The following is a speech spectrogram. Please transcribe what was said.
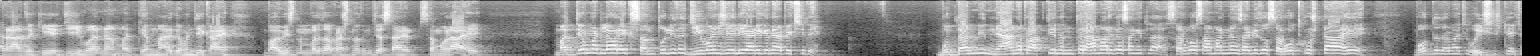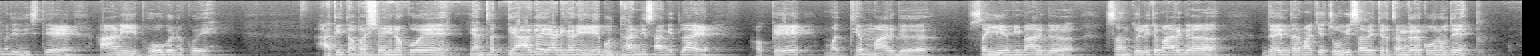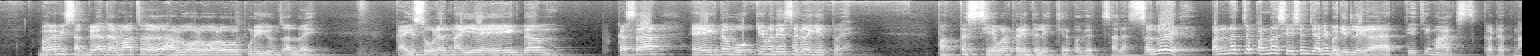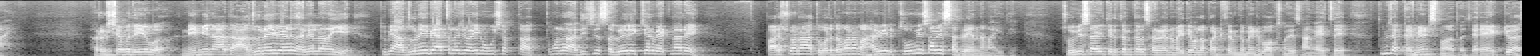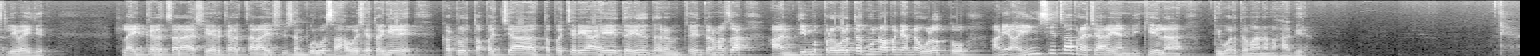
राजकीय जीवन मध्यम मार्ग म्हणजे काय? बावीस नंबरचा प्रश्न तुमच्या सा समोर आहे. मध्यम म्हटल्यावर एक संतुलित जीवनशैली या ठिकाणी अपेक्षित आहे. बुद्धांनी ज्ञानप्राप्तीनंतर हा मार्ग सांगितला. सर्वसामान्यांसाठी तो सर्वोत्कृष्ट आहे. बौद्ध धर्माची वैशिष्ट्य याच्यामध्ये दिसते आणि भोग नकोय हाती तपस्याही नकोय. यांचा त्याग या ठिकाणी बुद्धांनी सांगितला आहे ओके मध्यम मार्ग संयमी मार्ग संतुलित मार्ग. जैन धर्माचे चोवीसावे तीर्थंकर कोण होते? बघा मी सगळ्या धर्माचं हळूहळू हळूहळू पुढे घेऊन चाललो आहे काही सोडत नाहीये एकदम. कसा? एकदम ओकेमध्ये सगळं घेतोय. फक्त शेवटपर्यंत लेक्चर बघत चाला. सगळे पन्नासच्या पन्नास सेशन ज्याने बघितले का त्याचे मार्क्स कटत नाही. ऋषभदेव नेमीनाथ अजूनही वेळ झालेला नाहीये. तुम्ही अजूनही बॅचला जॉईन होऊ शकता. तुम्हाला आधीचे सगळे लेक्चर भेटणार आहे. पार्श्वनाथ वर्धमान महावीर चोवीसावे सगळ्यांना माहिती आहे. चोवीसावे तीर्थंकर सगळ्यांना माहिती आहे. मला पटकन कमेंट बॉक्समध्ये सांगायचं आहे तुमच्या कमेंट्स महत्त्वाचे अरे ॲक्टिव्ह असली पाहिजेत. लाईक करत चला शेअर करत चला. इसवी सन पूर्व सहावं शतक आहे कठोर तपस्या तपश्चर्या आहे. जैन धर्म जैन धर्माचा अंतिम प्रवर्तक म्हणून आपण यांना ओळखतो. आणि अहिंसेचा प्रचार यांनी केला ते वर्धमान महावीर.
